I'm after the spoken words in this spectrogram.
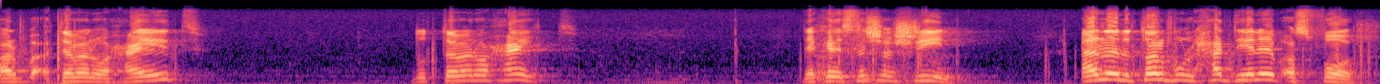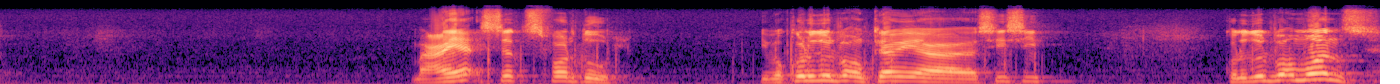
أربع تمن وحايد. ده تمن وحايد. ده كان slash 20 أنا اللي طالبه لحد هنا يبقى صفار. معايا ست صفار دول. يبقى كل دول بقوا كام يا سيسي؟ كل دول بقوا ones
